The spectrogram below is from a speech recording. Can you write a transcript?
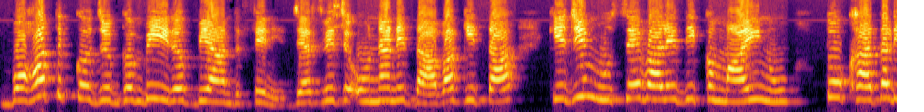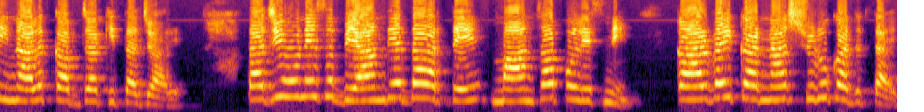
ਬਹੁਤ ਕੁਝ ਗੰਭੀਰ ਬਿਆਨ ਦਿੱਤੇ ਨੇ, ਜਿਸ ਵਿੱਚ ਉਹਨਾਂ ਨੇ ਦਾਅਵਾ ਕੀਤਾ ਕਿ ਜੀ ਮੂਸੇਵਾਲੇ ਦੀ ਕਮਾਈ ਨੂੰ ਧੋਖਾਧੜੀ ਨਾਲ ਕਬਜ਼ਾ ਕੀਤਾ ਜਾ ਰਿਹਾ ਤਾਂ ਜੀ ਹੁਣ ਇਸ ਬਿਆਨ ਦੇ ਆਧਾਰ ਤੇ ਮਾਨਸਾ ਪੁਲਿਸ ਨੇ ਕਾਰਵਾਈ ਕਰਨਾ ਸ਼ੁਰੂ ਕਰ ਦਿੱਤਾ ਹੈ।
